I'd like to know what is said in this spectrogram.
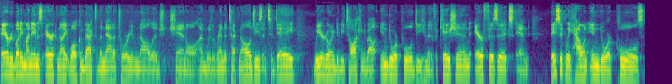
Hey, everybody, my name is Eric Knight. Welcome back to the Natatorium Knowledge channel. I'm with Orenda Technologies, and today we are going to be talking about indoor pool dehumidification, air physics, and basically how an indoor pool's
